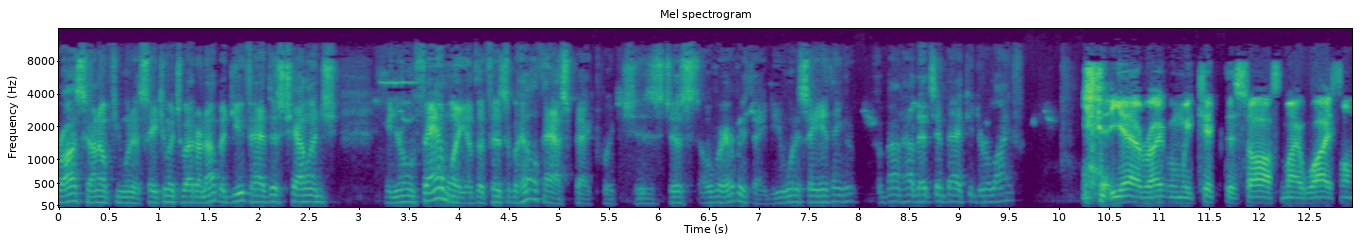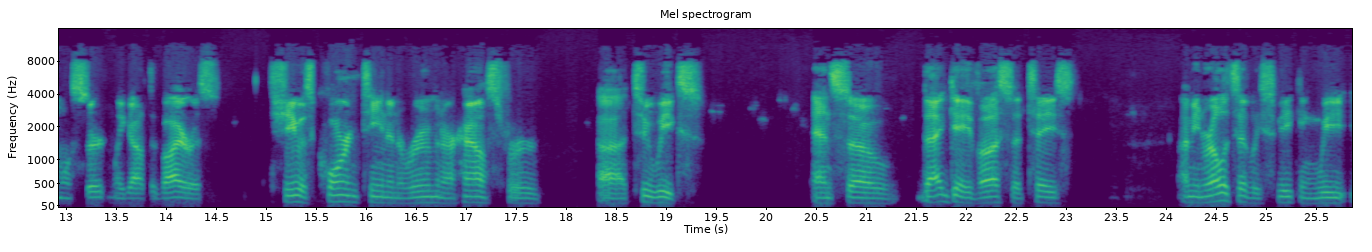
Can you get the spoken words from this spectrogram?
Ross, I don't know if you want to say too much about it or not, but you've had this challenge in your own family of the physical health aspect, which is just over everything. Do you want to say anything about how that's impacted your life? Yeah, right. When we kicked this off, my wife almost certainly got the virus. She was quarantined in a room in our house for uh, two weeks. And so that gave us a taste. I mean, relatively speaking, we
